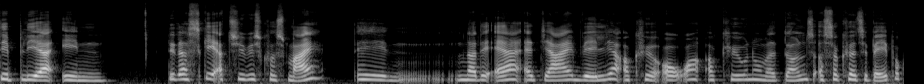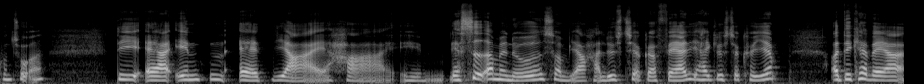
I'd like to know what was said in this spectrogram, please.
Det bliver en, det der sker typisk hos mig, øh, når det er, at jeg vælger at køre over og købe nogle McDonald's, og så køre tilbage på kontoret, det er enten, at jeg har, øh, jeg sidder med noget, som jeg har lyst til at gøre færdigt. Jeg har ikke lyst til at køre hjem. Og det kan være,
